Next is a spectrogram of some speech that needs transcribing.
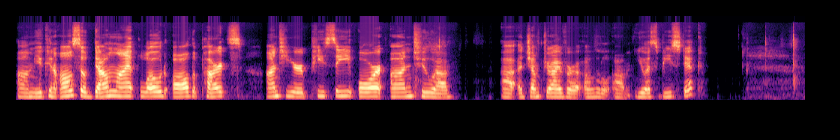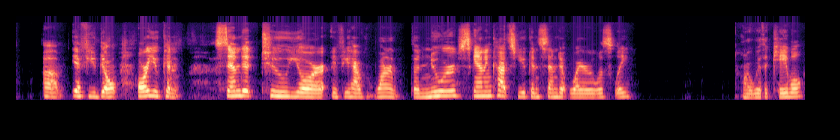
Um, you can also download all the parts onto your PC or onto a, a jump drive or a little um, USB stick. Um, if you don't, or you can send it to your, if you have one of the newer scanning cuts, you can send it wirelessly or with a cable.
